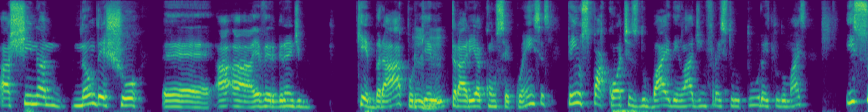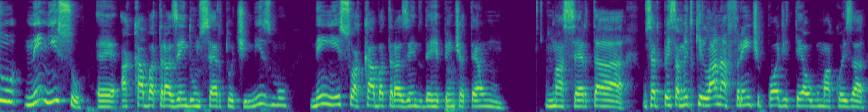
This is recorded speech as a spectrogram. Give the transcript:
A China não deixou é, a, a, Evergrande quebrar, porque uhum. traria consequências. Tem os pacotes do Biden lá de infraestrutura e tudo mais. Isso, nem isso é, acaba trazendo um certo otimismo, nem isso acaba trazendo, de repente, até um, uma certa, um certo pensamento que lá na frente pode ter alguma coisa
